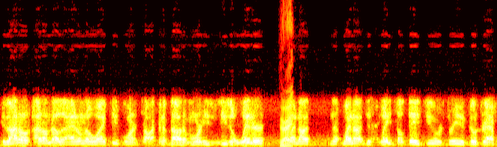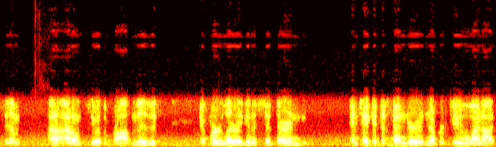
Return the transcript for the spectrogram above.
Because I don't I don't know I don't know why people aren't talking about him more. He's he's a winner. Right. Why not why not just wait till day two or three to go draft him? I don't, I don't see what the problem is if if we're literally going to sit there and and take a defender at number two, why not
